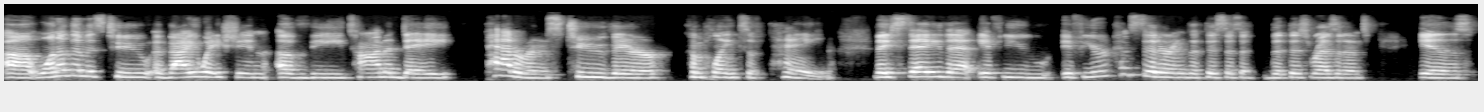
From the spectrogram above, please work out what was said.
Uh, one of them is to evaluation of the time and day patterns to their complaints of pain. They say that if you if you're considering that this is a that this resident is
